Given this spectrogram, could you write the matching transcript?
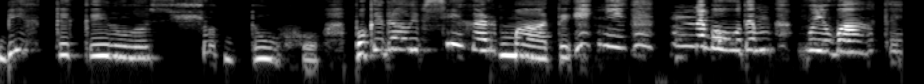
бігти кинулось щодуху, покидали всі гармати. Ні, не будем воювати.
